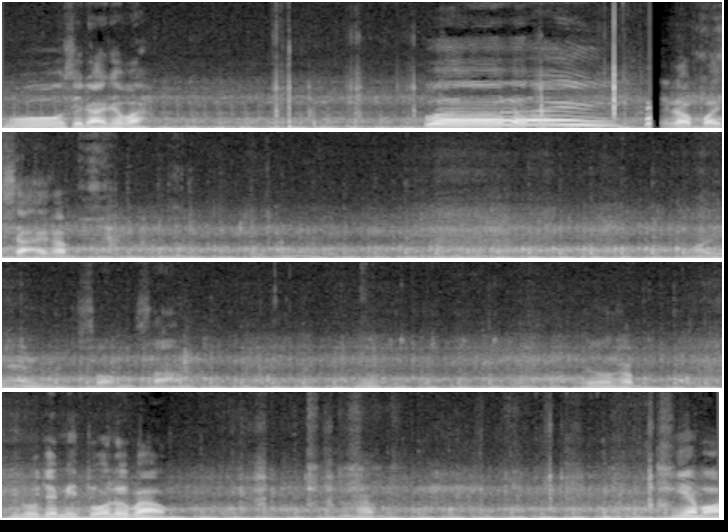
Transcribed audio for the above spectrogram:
โอ้เสียดายเถอะวะเว้ยนี่เราปล่อยสายครับปล่อยหนึ่งสองสามนี่เดี๋ยวนะครับไม่รู้จะมีตัวหรือเปล่านะครับเงียบบ่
